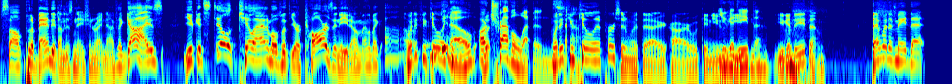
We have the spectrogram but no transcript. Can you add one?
solve, put a band-aid on this nation right now. I feel like, guys, you could still kill animals with your cars and eat them. And I'm like, oh. what if you okay. kill? a- You know, our What, travel weapons. what if you kill a person with uh, your car? What Can you? You get to eat them. You get to eat them. That would have made that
